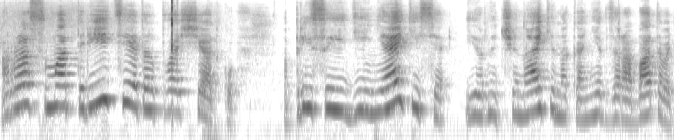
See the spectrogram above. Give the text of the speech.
Рассмотрите эту площадку, присоединяйтесь и начинайте, наконец, зарабатывать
